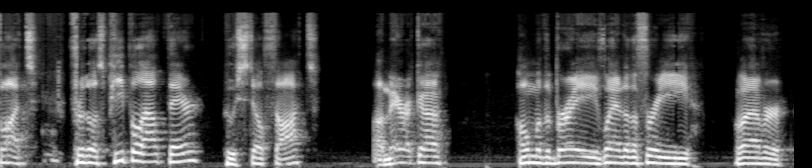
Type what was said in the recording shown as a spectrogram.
But for those people out there who still thought America, home of the brave, land of the free, whatever,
